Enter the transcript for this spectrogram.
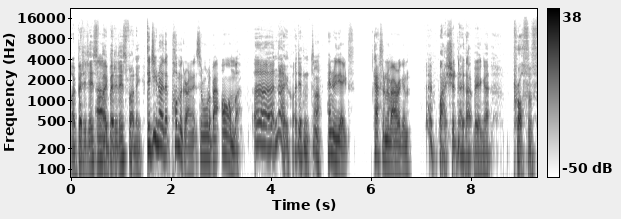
I bet it is. Um, I bet it is funny. Did you know that pomegranates are all about armour? Uh, no, I didn't. Oh, Henry VIII, Catherine of Aragon. Oh, well, I should know that being a prof of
